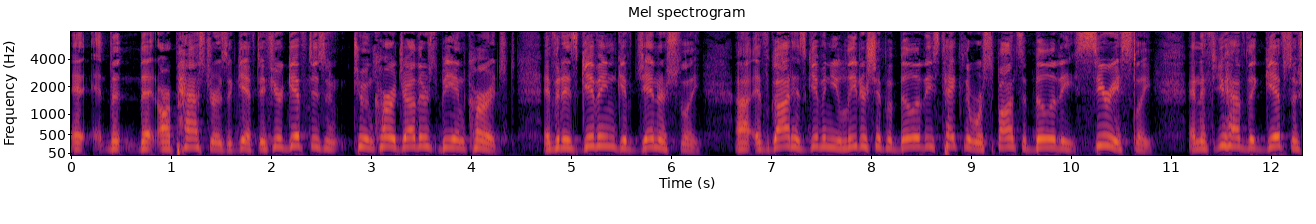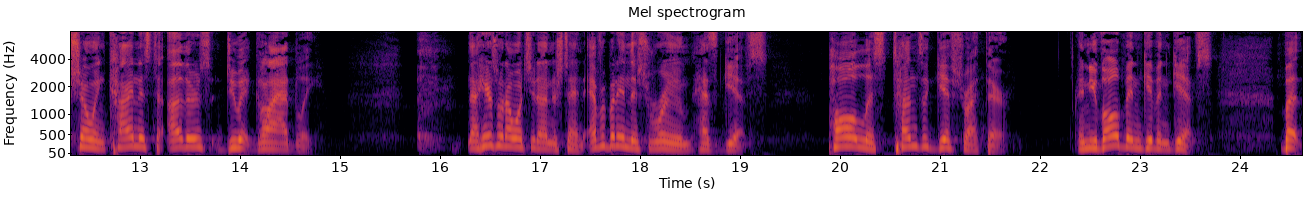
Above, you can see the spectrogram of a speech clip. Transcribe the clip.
eh, eh, that, that our pastor is a gift. If your gift is to encourage others, be encouraged. If it is giving, give generously. Uh, if God has given you leadership abilities, take the responsibility seriously. And if you have the gifts of showing kindness to others, do it gladly. Now, here's what I want you to understand everybody in this room has gifts. Paul lists tons of gifts right there. And you've all been given gifts. But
